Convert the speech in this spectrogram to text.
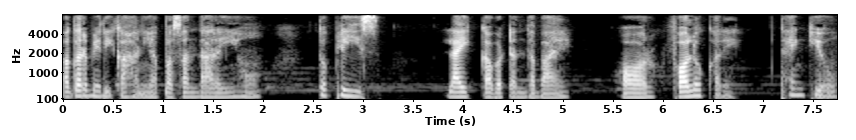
अगर मेरी कहानियाँ पसंद आ रही हों तो प्लीज़ लाइक का बटन दबाएँ और फॉलो करें। Thank you.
